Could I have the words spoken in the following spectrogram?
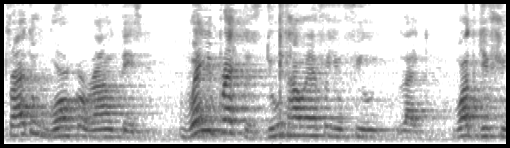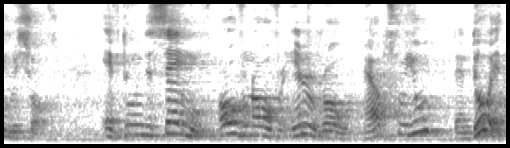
try to work around this when you practice do it however you feel like what gives you results if doing the same move over and over in a row helps for you then do it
